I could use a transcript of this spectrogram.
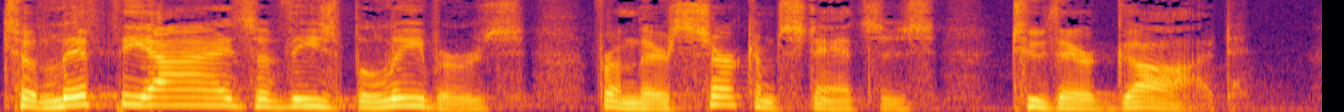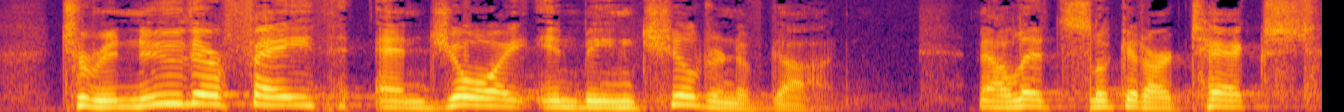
to lift the eyes of these believers from their circumstances to their God, to renew their faith and joy in being children of God. Now let's look at our text,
